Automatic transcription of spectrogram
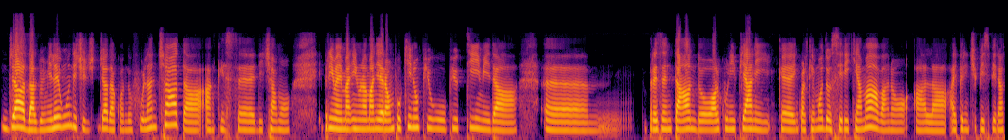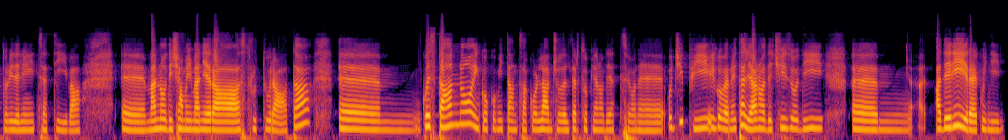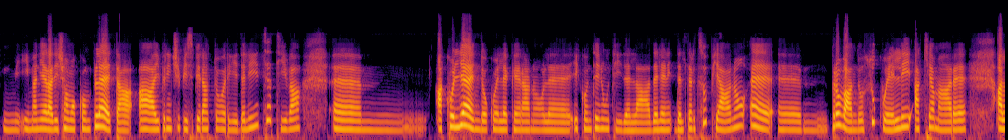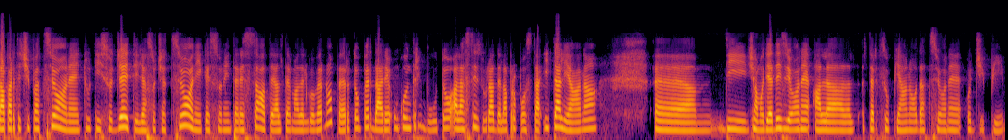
già dal 2011, già da quando fu lanciata, anche se diciamo prima in, una maniera un pochino più, più timida, ehm, presentando alcuni piani che in qualche modo si richiamavano alla, ai principi ispiratori dell'iniziativa, eh, ma non diciamo in maniera strutturata. Eh, quest'anno, in concomitanza col lancio del terzo piano di azione OGP, il governo italiano ha deciso di ehm, aderire, quindi in maniera diciamo completa, ai principi ispiratori dell'iniziativa, ehm, accogliendo quelli che erano le, i contenuti del della, delle, del terzo piano e ehm, provando su quelli a chiamare alla partecipazione tutti i soggetti, le associazioni che sono interessate al tema del governo aperto per dare un contributo alla stesura della proposta italiana ehm, di, diciamo, di adesione al terzo piano d'azione OGP.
